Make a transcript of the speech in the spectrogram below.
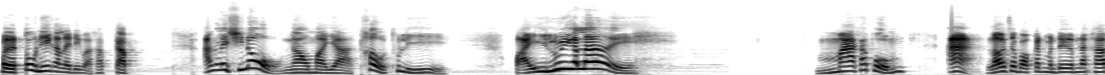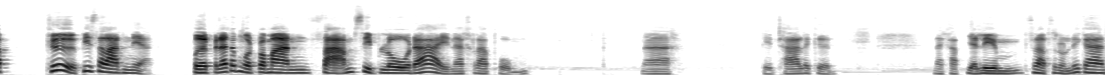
เปิดตู้นี้กันเลยดีกว่าครับ กับอังเลชิโนเงามายาเท่าทุลี ไปลุยกันเลย มาครับผม อะเราจะบอกกันเหมือนเดิมนะครับ คือพี่สลันเนี่ย เปิดไปแล้วทั้งหมดประมาณ 30 โลได้นะครับผมนะเด็ดช้าเหลือเกินนะครับ อย่าลืมสนับสนุนด้วยการ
